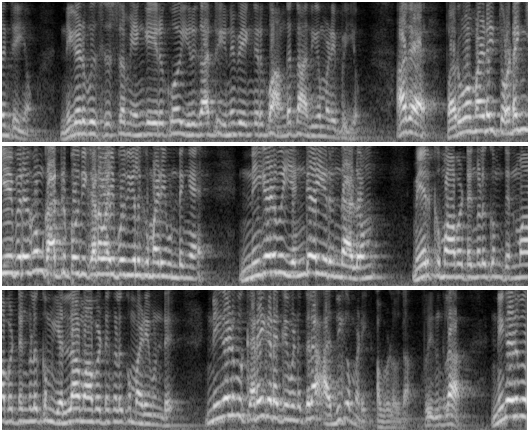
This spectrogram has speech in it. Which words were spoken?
தான் செய்யும். நிகழ்வு சிஸ்டம் எங்கே இருக்கோ இரு காற்று இணைவு எங்கே இருக்கோ அங்கே தான் அதிக மழை பெய்யும். ஆக பருவமழை தொடங்கிய பிறகும் காற்றுப்பகுதி கணவாய் பகுதிகளுக்கு மழை உண்டுங்க. நிகழ்வு எங்கே இருந்தாலும் மேற்கு மாவட்டங்களுக்கும் தென் மாவட்டங்களுக்கும் எல்லா மாவட்டங்களுக்கும் மழை உண்டு. நிகழ்வு கரை கிடக்கும் இடத்துல அதிக மழை. அவ்வளவுதான். புரியுதுங்களா? நிகழ்வு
